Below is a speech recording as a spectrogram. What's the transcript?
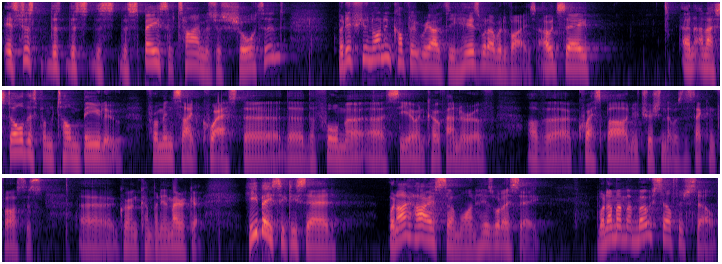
it's just the, the, the, the space of time is just shortened. But if you're not in conflict with reality, here's what I would advise. I would say, and, and I stole this from Tom Bilyeu from Inside Quest, the, the, the former uh, CEO and co-founder of, of uh, Quest Bar Nutrition, that was the second fastest uh, growing company in America. He basically said, when I hire someone, here's what I say. When I'm at my most selfish self,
